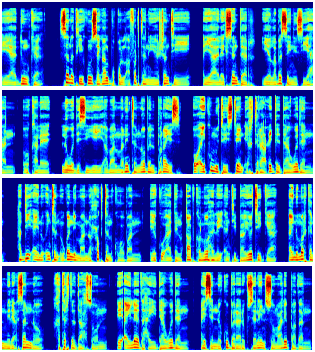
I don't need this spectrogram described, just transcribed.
ee adduunka. Sannadkii kun sagaal boqol afartan iyo shantii ayaa alexander iyo laba saynisyahan oo kale la wada siiyey abaalmarinta nobel barais oo ay ku mutaysteen ikhtiraacida daawadan. Haddii aynu intan uga nimaanno xogtan kooban ee ku aadan qaabka loo helay antibayotigga aynu markan milicsanno khatarta daahsoon ee ay leedahay daawadan aysanna ku baraarugsanayn soomaali badan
